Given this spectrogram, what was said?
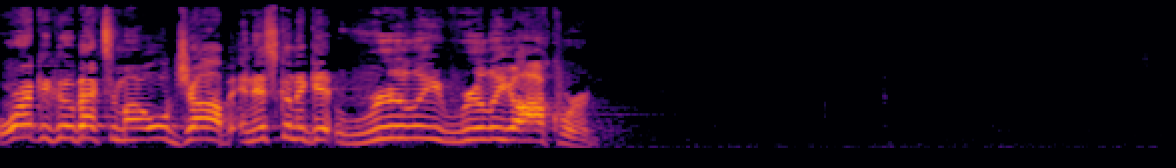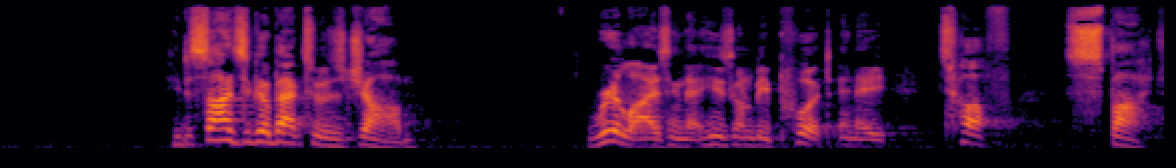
Or I could go back to my old job and it's going to get really, really awkward. He decides to go back to his job, realizing that he's going to be put in a tough spot.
